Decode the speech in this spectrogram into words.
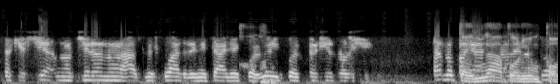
Perché sia, non c'erano altre squadre in Italia in quel, in quel periodo lì. Stanno pagando Napoli un po'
